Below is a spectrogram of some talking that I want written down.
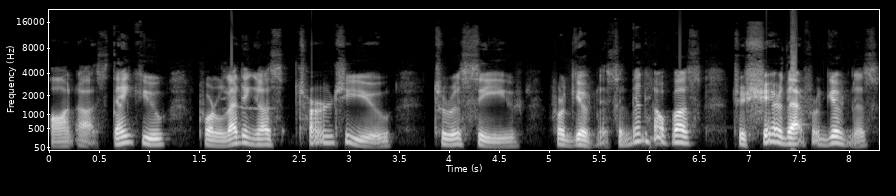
on us. Thank you for letting us turn to you to receive forgiveness and then help us to share that forgiveness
